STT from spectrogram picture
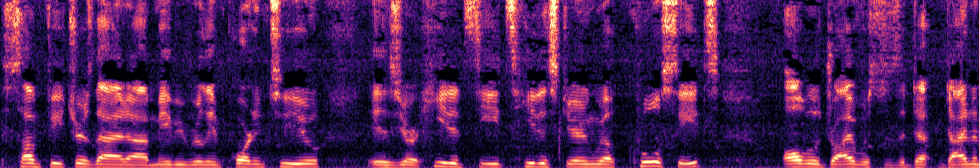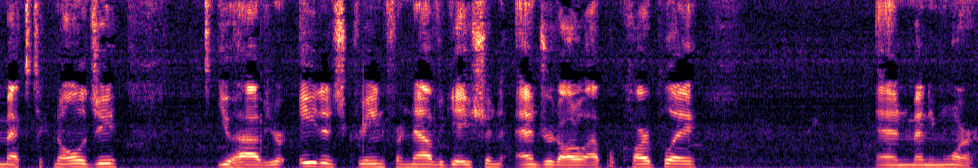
some features that uh, may be really important to you is your heated seats, heated steering wheel, cool seats, all-wheel drive, which is the Dynamax technology. You have your 8-inch screen for navigation, Android Auto, Apple CarPlay, and many more.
